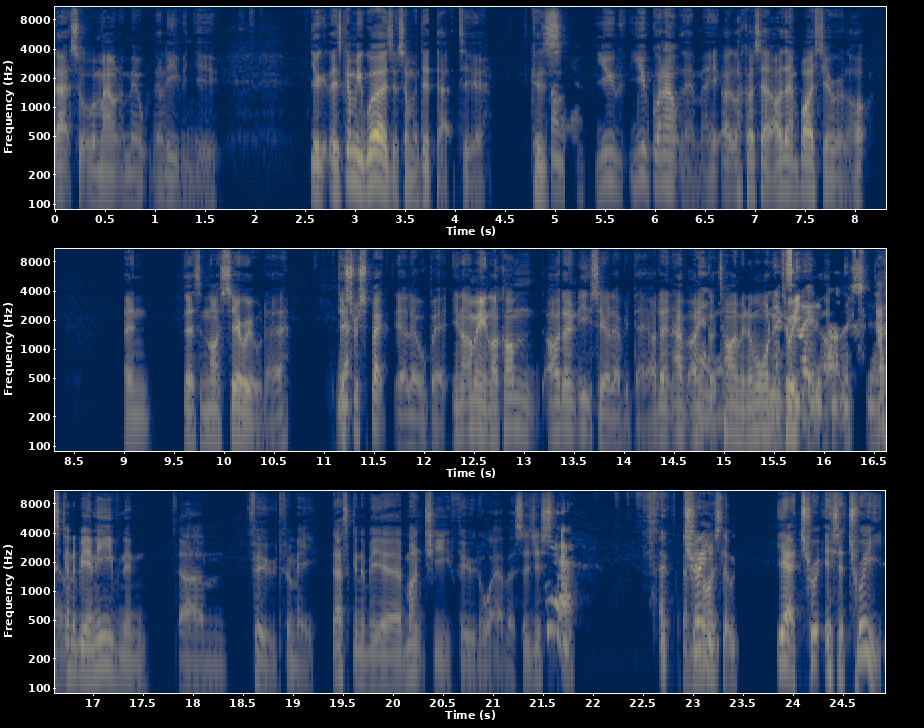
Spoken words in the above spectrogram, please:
That sort of amount of milk they're leaving you. you there's gonna be words if someone did that to you, because Oh, you've you've gone out there, mate. Like I said, I don't buy cereal a lot, and there's a nice cereal there. Yeah. Disrespect it a little bit. You know what I mean? Like I'm, I don't eat cereal every day. I don't have. I ain't Yeah, got time in the morning to eat. That's going to be an evening um, food for me. That's going to be a munchy food or whatever. So just yeah, a that'd a nice little. Yeah, tre- it's a treat.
